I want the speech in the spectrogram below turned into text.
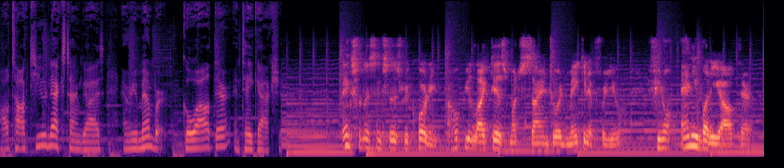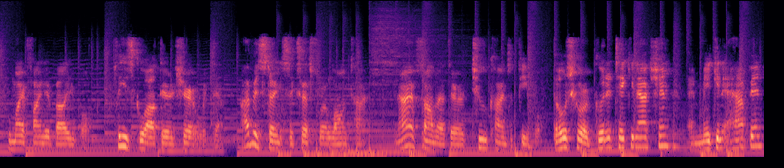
I'll talk to you next time, guys. And remember, go out there and take action. Thanks for listening to this recording. I hope you liked it as much as I enjoyed making it for you. If you know anybody out there who might find it valuable, please go out there and share it with them. I've been studying success for a long time, and I have found that there are two kinds of people those who are good at taking action and making it happen,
